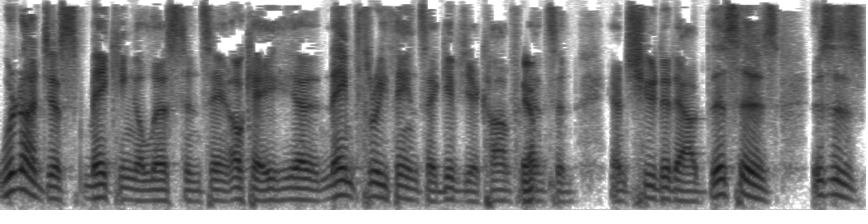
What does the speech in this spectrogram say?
we're not just making a list and saying, okay, uh, name three things that give you confidence yep. and, and shoot it out. This is, this is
